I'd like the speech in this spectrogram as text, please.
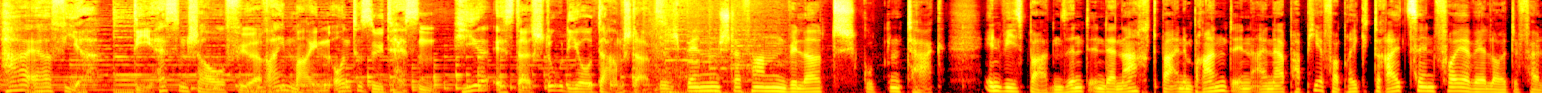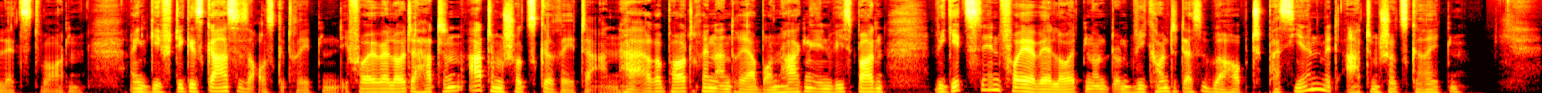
HR4, die Hessenschau für Rhein-Main und Südhessen. Hier ist das Studio Darmstadt. Ich bin Stefan Willert. Guten Tag. In Wiesbaden sind in der Nacht bei einem Brand in einer Papierfabrik 13 Feuerwehrleute verletzt worden. Ein giftiges Gas ist ausgetreten. Die Feuerwehrleute hatten Atemschutzgeräte an. HR-Reporterin Andrea Bonhagen in Wiesbaden. Wie geht's den Feuerwehrleuten und, und wie konnte das überhaupt passieren mit Atemschutzgeräten?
